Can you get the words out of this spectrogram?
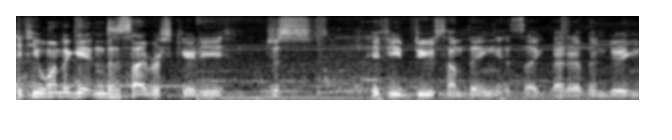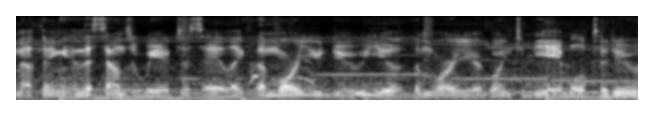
if you want to get into cybersecurity, just if you do something, it's like better than doing nothing. And this sounds weird to say, like the more you do, you the more you're going to be able to do.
